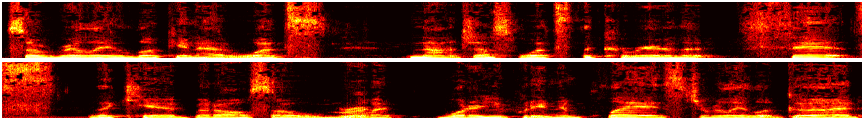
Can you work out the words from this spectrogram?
So really looking at what's not just what's the career that fits the kid, but also right. what what are you putting in place to really look good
